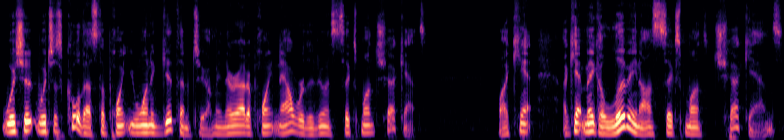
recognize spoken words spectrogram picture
which which is cool. That's the point you want to get them to. I mean, they're at a point now where they're doing six month check ins. Well, I can't I can't make a living on six month check ins.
